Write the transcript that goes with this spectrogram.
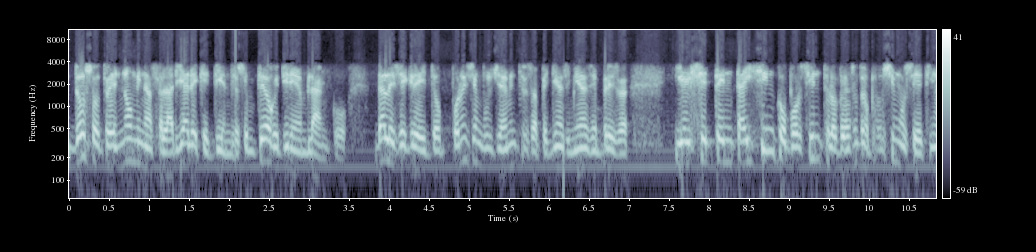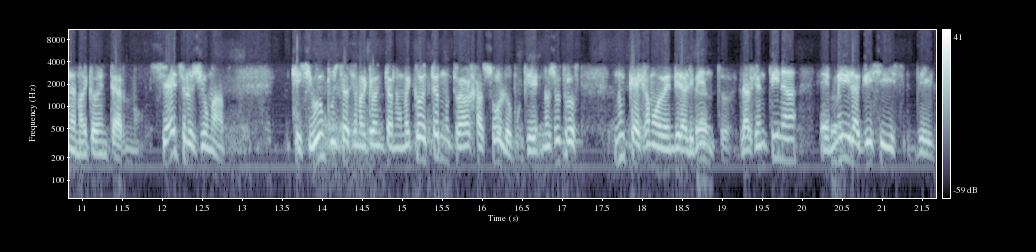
dos o tres nóminas salariales que tienen, los empleados que tienen en blanco, darle ese crédito, ponerse en funcionamiento esas pequeñas y medianas empresas, y el 75% de lo que nosotros producimos se destina al mercado interno. Si a eso le suma que si vos impulsás el mercado interno, el mercado externo trabaja solo, porque nosotros nunca dejamos de vender alimentos. La Argentina, en medio de la crisis de,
